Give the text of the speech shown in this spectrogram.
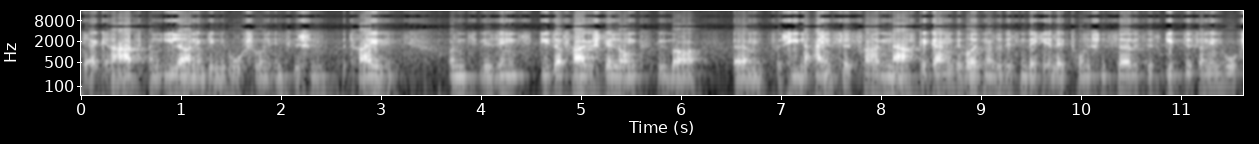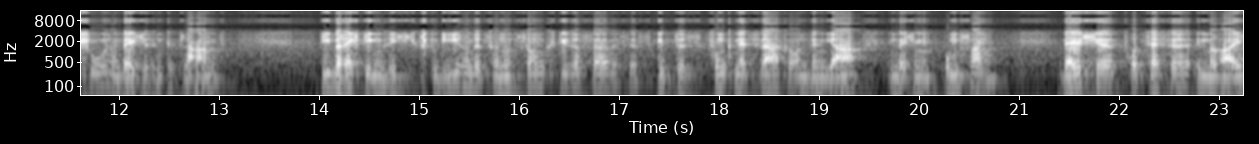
der Grad an E-Learning, den die Hochschulen inzwischen betreiben. Und wir sind dieser Fragestellung über ähm, verschiedene Einzelfragen nachgegangen. Wir wollten also wissen, welche elektronischen Services gibt es an den Hochschulen und welche sind geplant. Wie berechtigen sich Studierende zur Nutzung dieser Services? Gibt es Funknetzwerke und wenn ja, in welchem Umfang? Welche Prozesse im Bereich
